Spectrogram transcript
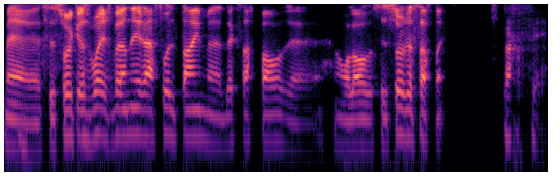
Mais c'est sûr que je vais y revenir à full time euh, dès que ça repart. euh, c'est sûr et certain. Parfait.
